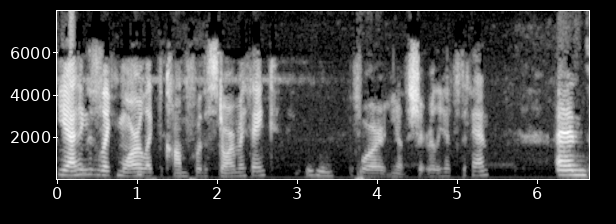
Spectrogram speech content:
yeah, I think this is like more like the calm before the storm. I think mhm. before you know the shit really hits the fan. And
